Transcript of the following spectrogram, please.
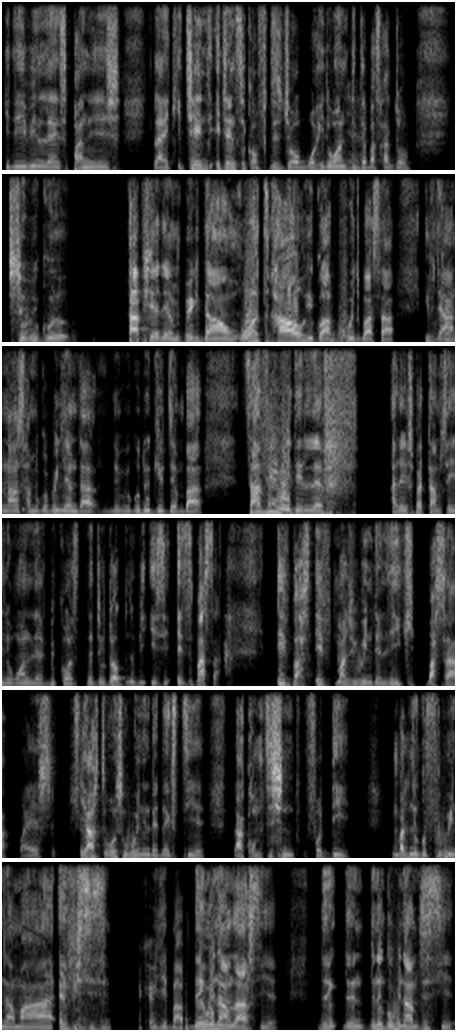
He did even learn Spanish. Like he changed agency of this job, or he didn't want to Yeah. take the Barca job. So we go tap here then break down what how he go approach Barca. If they Okay. announce him, we go bring them that we go do give them. But Xavi way they left, I expect them saying the one left because the job no be easy. It's Barca. If Barca, if Madrid win the league, Barca, Bayesh, he has to also win in the next year. That competition for day. Madrid no go fit win am uh, every season. Okay. With the They win them last year. Then then they no go win them this year.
